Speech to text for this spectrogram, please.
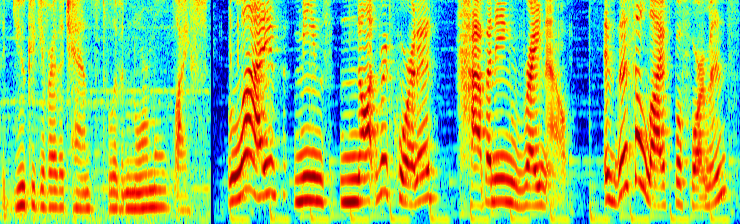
that you could give her the chance to live a normal life. Live means not recorded, happening right now. Is this a live performance?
